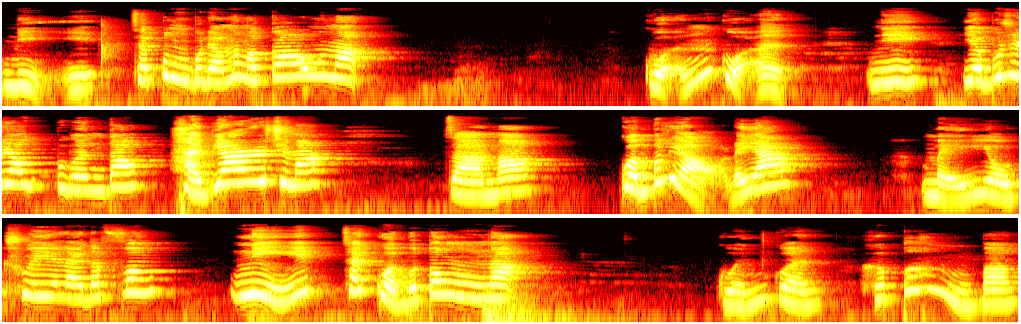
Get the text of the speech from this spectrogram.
你才蹦不了那么高呢！滚滚，你也不是要滚到海边儿去吗？怎么滚不了了呀？没有吹来的风，你才滚不动呢！滚滚和蹦蹦，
